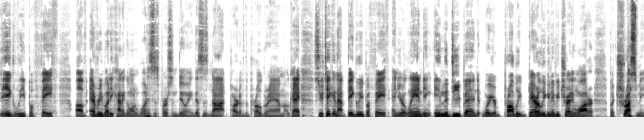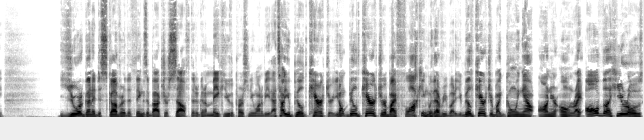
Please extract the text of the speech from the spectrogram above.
big leap of faith of everybody kind of going, what is this person doing? This is not part of the program. Okay. So you're taking that big leap of faith and you're landing in the deep end where you're probably barely going to be treading water. But trust me, you're going to discover the things about yourself that are going to make you the person you want to be. That's how you build character. You don't build character by flocking with everybody. You build character by going out on your own, right? All the heroes'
